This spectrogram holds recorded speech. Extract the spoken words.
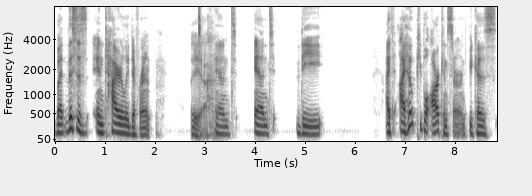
But this is entirely different Yeah. and and the I th- I hope people are concerned because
